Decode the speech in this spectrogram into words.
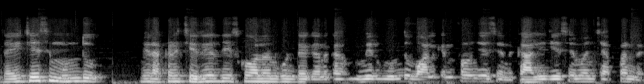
దయచేసి ముందు మీరు అక్కడ చర్యలు తీసుకోవాలనుకుంటే కనుక మీరు ముందు వాళ్ళకి ఇన్ఫామ్ చేసేయండి. ఖాళీ చేసేయమని చెప్పండి.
